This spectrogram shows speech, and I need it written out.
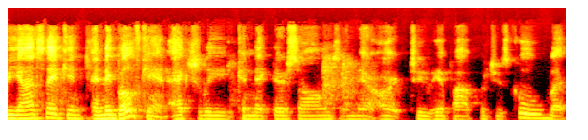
Beyonce can, and they both can actually connect their songs and their art to hip hop, which is cool, but.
